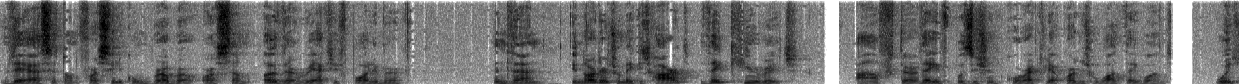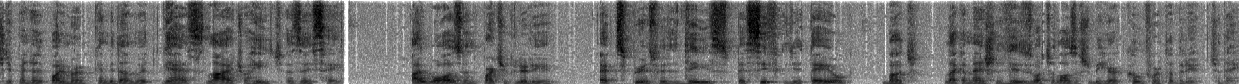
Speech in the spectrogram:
the acetone for silicone rubber or some other reactive polymer. And then, in order to make it hard, they cure it after they've positioned correctly according to what they want, which, depending on the polymer, can be done with gas, light, or heat, as they say. I wasn't particularly experienced with this specific detail, but like I mentioned, this is what allows us to be here comfortably today.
